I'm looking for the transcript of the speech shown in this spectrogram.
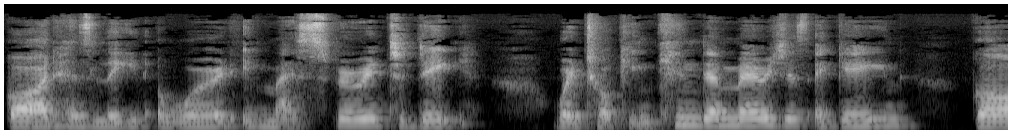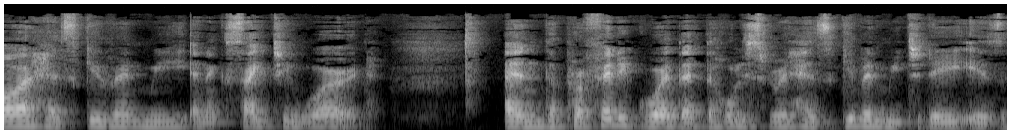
God has laid a word in my spirit today we're talking kingdom marriages again. God has given me an exciting word. And the prophetic word that the Holy Spirit has given me today is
